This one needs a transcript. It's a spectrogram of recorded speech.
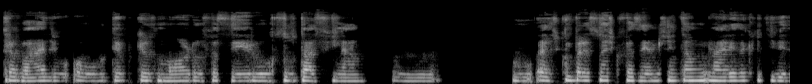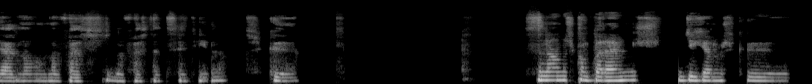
trabalho, ou o tempo que eu demoro a fazer o resultado final. As comparações que fazemos, então na área da criatividade não, não, faz, não faz tanto sentido. Acho que se não nos compararmos, digamos que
